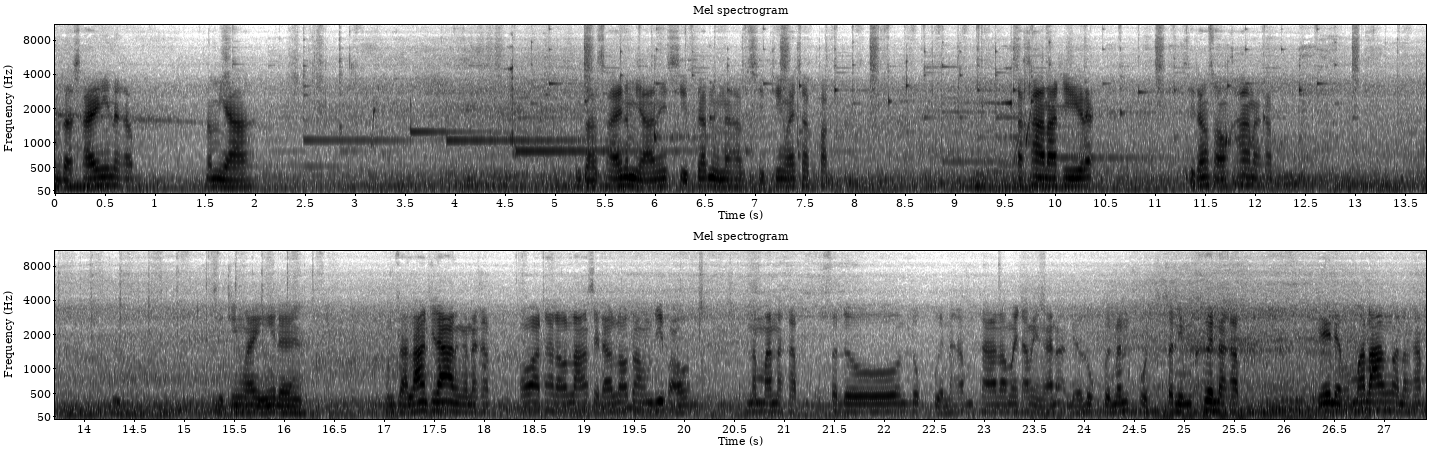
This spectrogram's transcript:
ผมจะใช้นี่นะครับ น้ำยา ผมจะใช้น้ำยานี่ฉีดแป๊บหนึ่งนะครับฉีดทิ้งไว้สักพักสักห้านาทีก็ได้ฉีดทั้งสองข้างนะครับฉีดทิ้งไว้อย่างนี้เลย ผมจะล้างที่ด้านกันนะครับ เพราะว่าถ้าเราล้างเสร็จแล้วเราต้องรีบเอาน้ำมันนะครับสะดูลูกปืนนะครับ ถ้าเราไม่ทำอย่างนั้นเดี๋ยวลูกปืนมันผุดสนิมขึ้นนะครับโอเคเดี๋ยวผมมาล้างก่อนนะครับ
